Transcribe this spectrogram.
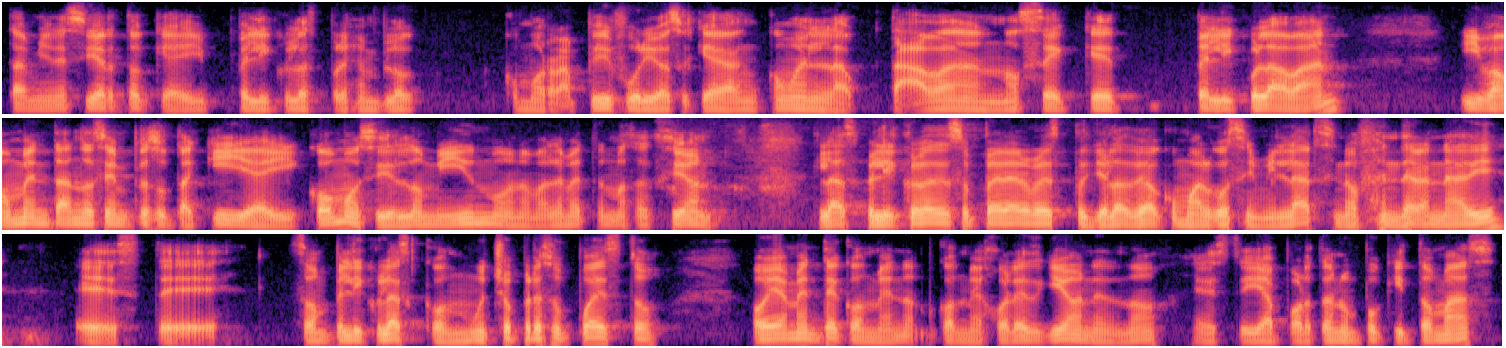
también es cierto que hay películas, por ejemplo, como Rápido y Furioso, que van como en la octava, no sé qué película van, y va aumentando siempre su taquilla, y como si es lo mismo, nomás le meten más acción. Las películas de superhéroes, pues yo las veo como algo similar, sin ofender a nadie. Este, son películas con mucho presupuesto, obviamente con, con mejores guiones, ¿no? Este, y aportan un poquito más,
